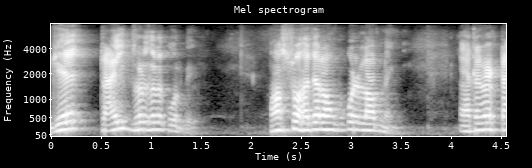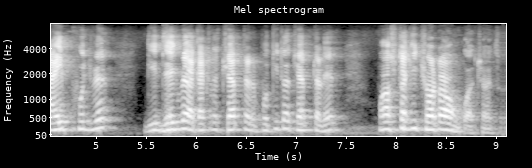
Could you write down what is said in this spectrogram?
যে টাইপ ধরে ধরে করবে, পাঁচশো হাজার অঙ্ক করে লাভ নেই। এক একটা টাইপ খুঁজবে, দিয়ে দেখবে এক একটা চ্যাপ্টার প্রতিটা চ্যাপ্টারের পাঁচটা কি ছটা অঙ্ক আছে হয়তো।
